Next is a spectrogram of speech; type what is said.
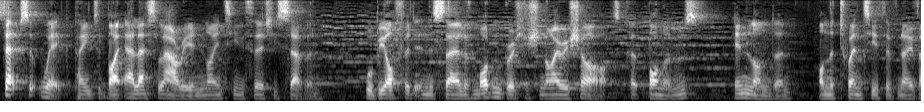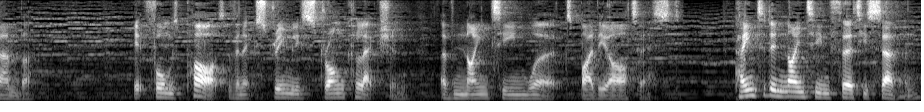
Steps at Wick, painted by L.S. Lowry in 1937, will be offered in the sale of modern British and Irish art at Bonhams in London on the 20th of November. It forms part of an extremely strong collection of 19 works by the artist. Painted in 1937,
